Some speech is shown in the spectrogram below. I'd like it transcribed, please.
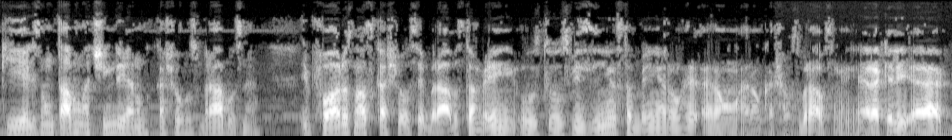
Que eles não estavam latindo e eram cachorros bravos, né? E fora os nossos cachorros ser bravos também, os dos vizinhos também eram, eram, eram cachorros bravos também. Era aquele, era,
